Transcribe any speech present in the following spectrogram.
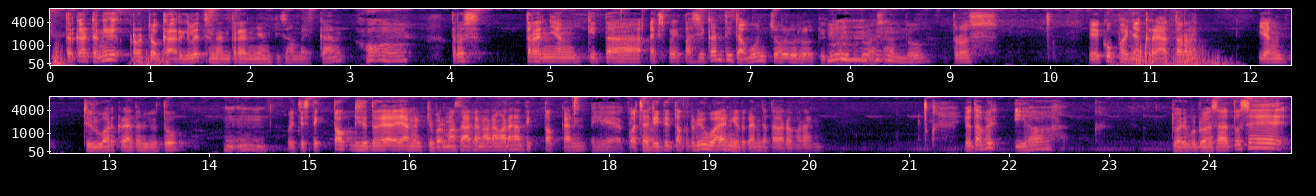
terkadangnya rodok gak relate dengan tren yang disampaikan. Oh, oh. terus tren yang kita ekspektasikan tidak muncul loh di 2021 terus ya itu banyak kreator yang di luar kreator YouTube. Mm-mm. which is TikTok di situ ya yang dipermasalahkan orang-orang kan TikTok kan. Iya, kok jadi TikTok rewind gitu kan kata orang-orang. Ya tapi iya 2021 sih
